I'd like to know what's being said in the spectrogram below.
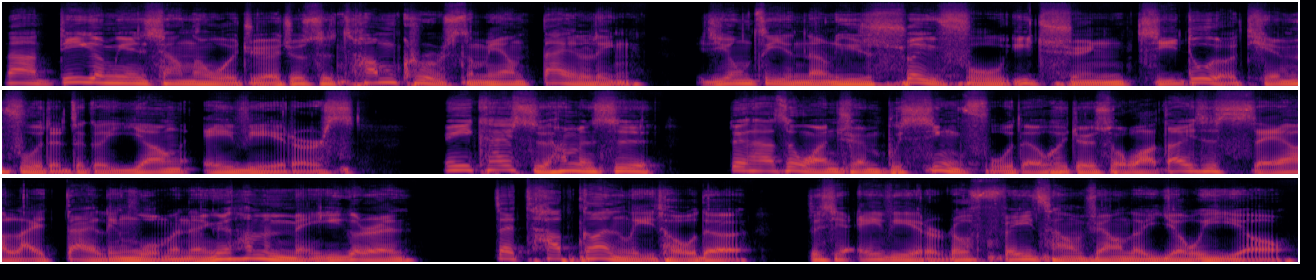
那第一个面向呢，我觉得就是 Tom Cruise 怎么样带领以及用自己的能力去说服一群极度有天赋的这个 Young Aviators。因为一开始他们是对他是完全不信服的，会觉得说哇，到底是谁要来带领我们呢？因为他们每一个人。在 Top Gun 里头的这些 Aviator 都非常非常的优异哦。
